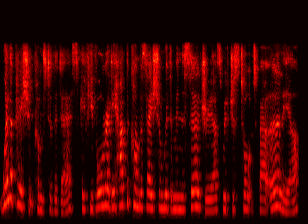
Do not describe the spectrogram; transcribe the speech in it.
when a patient comes to the desk, if you've already had the conversation with them in the surgery, as we've just talked about earlier,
